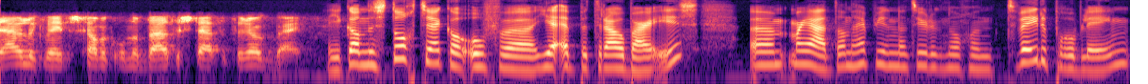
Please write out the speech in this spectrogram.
duidelijk wetenschappelijk onderbouwd is, staat het er ook bij. Je kan dus toch checken of uh, je app betrouwbaar is. Ehm, maar ja, dan heb je natuurlijk nog een tweede probleem.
